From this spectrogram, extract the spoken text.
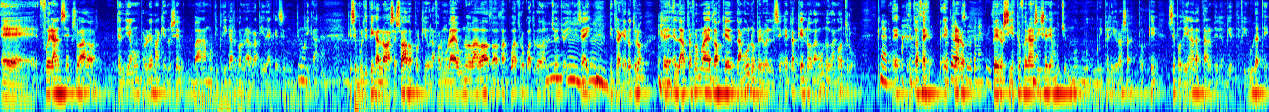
eh, fueran sexuados, tendrían un problema que no se van a multiplicar con la rapidez que se multiplican que se multiplican los asexuados, porque la fórmula es 1 da 2, 2 dan 4, 4 dan 8, 8 y 16, mientras que el otro, eh, la otra fórmula es 2 que dan 1, pero el secreto es que no dan 1, dan otro. Claro. ¿eh? Entonces, eh, claro, pero si esto fuera así sería mucho, muy, muy, muy peligrosa, porque se podrían adaptar al medio ambiente. Figúrate,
